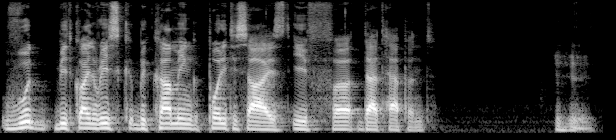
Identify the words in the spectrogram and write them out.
would Bitcoin risk becoming politicized if uh, that happened? Mm -hmm.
